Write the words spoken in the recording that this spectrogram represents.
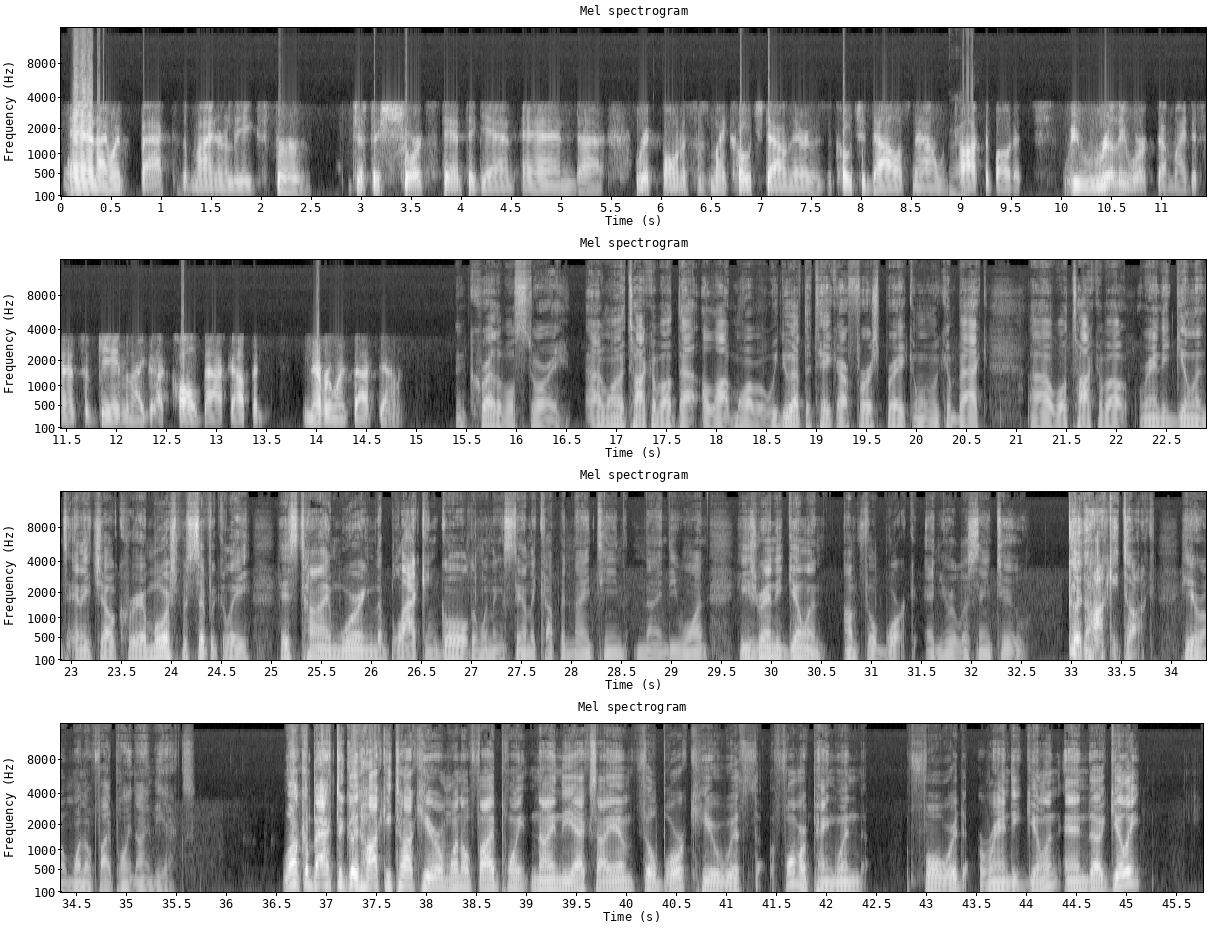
And I went back to the minor leagues for just a short stint again. And uh, Rick Bowness was my coach down there. He was the coach of Dallas now. We right. talked about it. We really worked on my defensive game, and I got called back up and never went back down. Incredible story. I want to talk about that a lot more, but we do have to take our first break. And when we come back, uh, we'll talk about Randy Gilhen's NHL career, more specifically, his time wearing the black and gold and winning the Stanley Cup in 1991. He's Randy Gilhen. I'm Phil Bourque, and you're listening to Good Hockey Talk here on 105.9 The X. Welcome back to Good Hockey Talk here on 105.9 The X. I am Phil Bourque here with former Penguin forward Randy Gilhen. And uh, Gilly,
